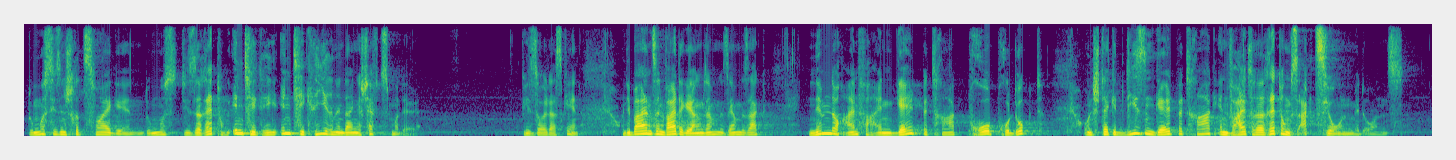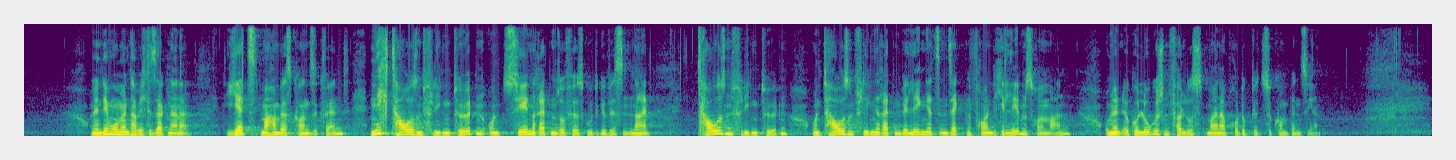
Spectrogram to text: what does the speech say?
du musst diesen Schritt zwei gehen. Du musst diese Rettung integri integrieren in dein Geschäftsmodell. Wie soll das gehen? Und die beiden sind weitergegangen. Sie haben, sie haben gesagt, nimm doch einfach einen Geldbetrag pro Produkt und stecke diesen Geldbetrag in weitere Rettungsaktionen mit uns. Und in dem Moment habe ich gesagt, nein, nein, jetzt machen wir es konsequent. Nicht tausend Fliegen töten und zehn retten so fürs gute Gewissen. Nein, tausend Fliegen töten und tausend Fliegen retten. Wir legen jetzt insektenfreundliche Lebensräume an, um den ökologischen Verlust meiner Produkte zu kompensieren.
